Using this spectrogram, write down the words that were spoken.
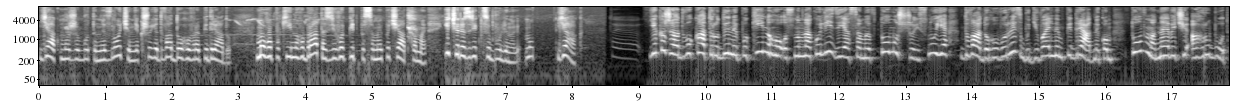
як може бути не злочин, якщо є два договори підряду мого покійного брата з його підписами і печатками, і через рік Цибуліною. Ну як? Як каже адвокат родини покійного, основна колізія саме в тому, що існує два договори з будівельним підрядником ТОВ Маневичі Агробуд.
